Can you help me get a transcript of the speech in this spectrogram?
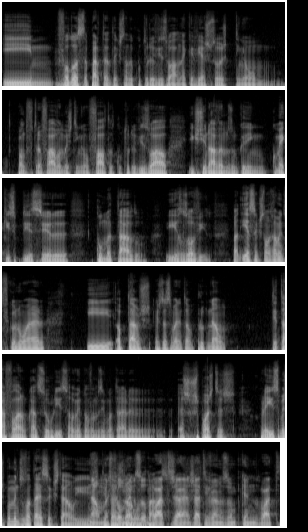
e hum, falou-se da parte da- questão da cultura visual, né, que havia as pessoas que tinham, pronto, fotografavam, mas tinham falta de cultura visual e questionávamos um bocadinho como é que isso podia ser eh, colmatado e resolvido. E essa questão realmente ficou no ar e optámos esta semana então, porque não tentar falar um bocado sobre isso. Obviamente não vamos encontrar eh, as respostas para isso, mas pelo menos levantar essa questão e Não, mas pelo menos o debate já, já tivemos um pequeno debate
